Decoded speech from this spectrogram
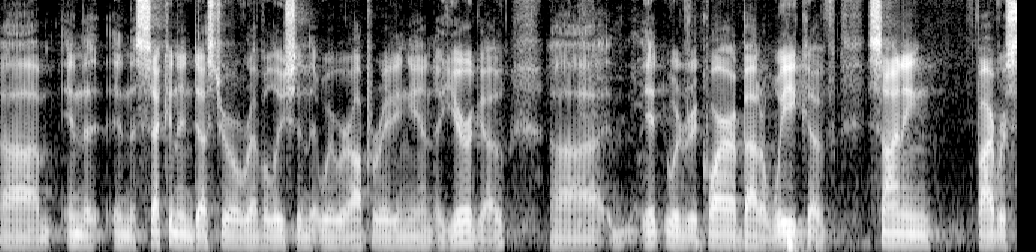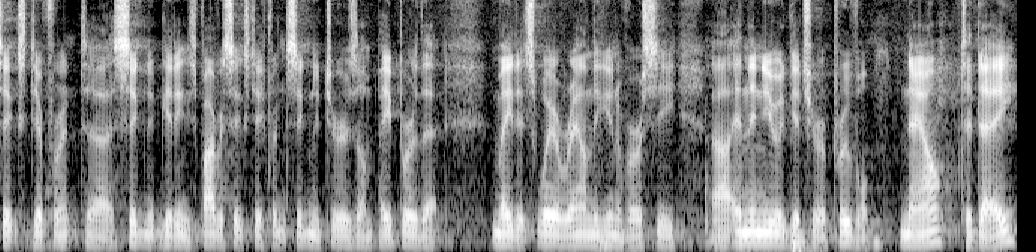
um, in the in the second industrial revolution that we were operating in a year ago, uh, it would require about a week of signing five or six different uh, getting five or six different signatures on paper that made its way around the university, uh, and then you would get your approval. Now, today,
